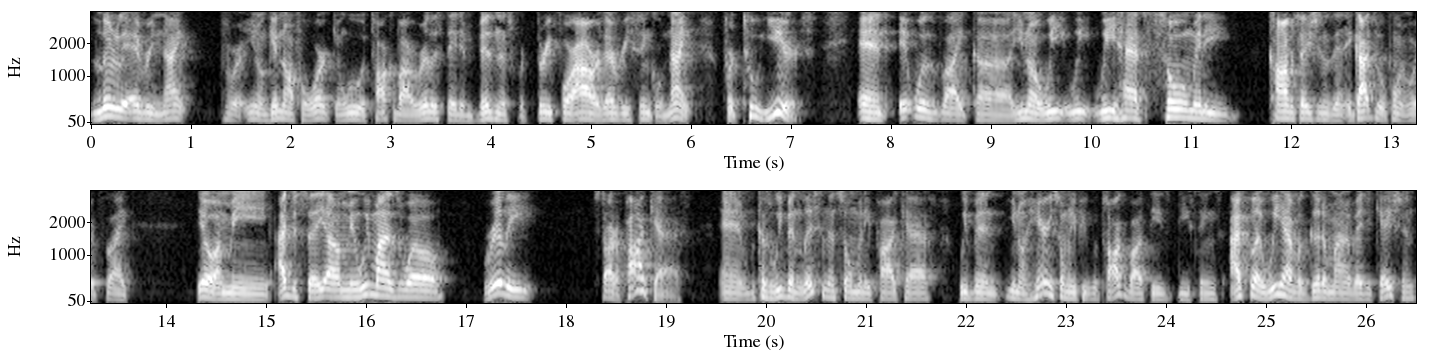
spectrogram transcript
literally every night for you know getting off of work and we would talk about real estate and business for three four hours every single night for two years and it was like uh you know we we we had so many conversations and it got to a point where it's like yo, I mean, I just say, yo, I mean, we might as well really start a podcast. And because we've been listening to so many podcasts, we've been, you know, hearing so many people talk about these these things. I feel like we have a good amount of education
